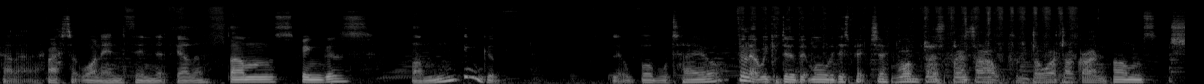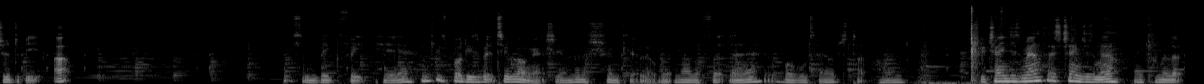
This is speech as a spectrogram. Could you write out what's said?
kind of fat at one end, thin at the other. Thumbs, fingers, thumb fingers. Little bobble tail. I feel like we could do a bit more with this picture. Rub this bit out and do it again. Arms should be up. Got some big feet here. I think his body's a bit too long actually. I'm going to shrink it a little bit. Another foot there. Little bobble tail just tucked behind. Should we change his mouth? Let's change his mouth. Make him look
